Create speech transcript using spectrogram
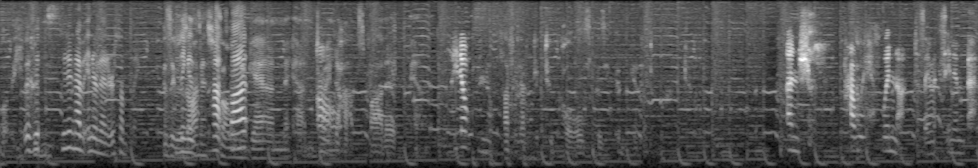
Well, he If he didn't have internet or something. Because he was on his phone hotspot? again and trying to Oh. hotspot it and I don't know. left after two polls because he couldn't get it. Unsure. Probably would not, because I haven't seen him back.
